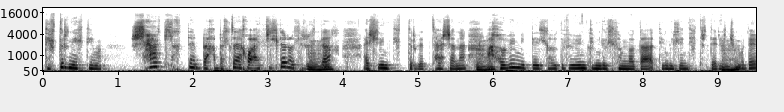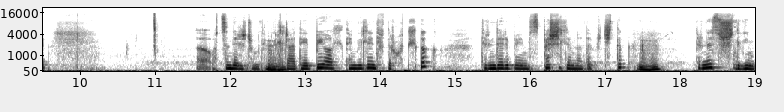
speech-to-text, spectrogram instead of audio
дэвтэр нэг тийм шаардлагатай байх болцоо яг ажил дээр бол хэрэгтэй байх. Ажлын дэвтэр гэж цаашаана. А хувийн мэдээлэл, хувийн тэмдэглэх юмнуудаа тэмдэглэлийн дэвтэр дээр ч юм уу тий. Утсан дээр ч юм тэмдэглэж байгаа. Тэгээд би бол тэмдэглэлийн дэвтэр хөтэлдэг. Тэрэн дээр би юм спешиал юмнуудаа бичдэг. Тэрнээс биш нэг юм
